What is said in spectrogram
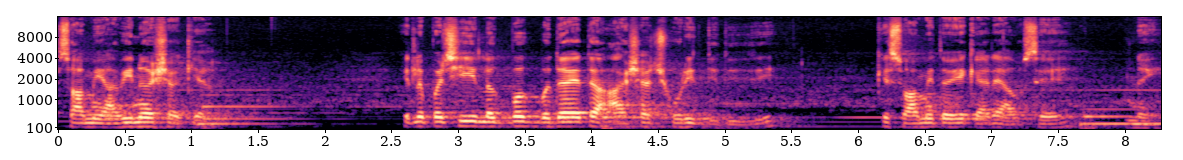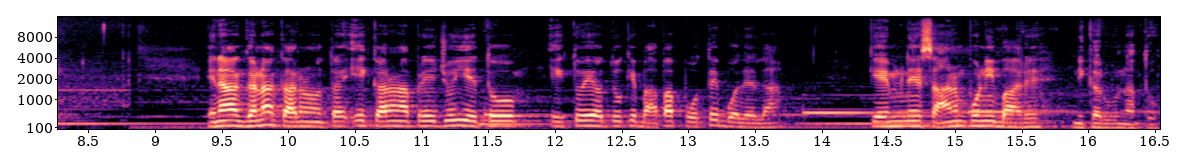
સ્વામી આવી ન શક્યા. એટલે પછી લગભગ બધાએ તો આશા છોડી જ દીધી હતી કે સ્વામી તો એ ક્યારે આવશે નહીં. એના ઘણા કારણો હતા. એક કારણ આપણે જોઈએ તો, એક તો એ હતું કે બાપા પોતે બોલેલા. કે એમને સારંગપુરની બહાર નીકળવું નહોતું.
